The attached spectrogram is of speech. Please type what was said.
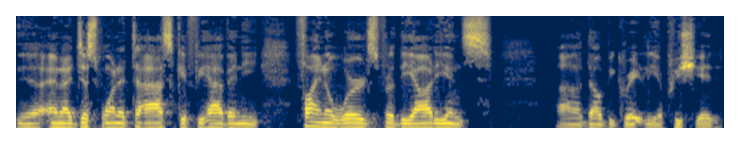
Yeah, and I just wanted to ask if you have any final words for the audience. Uh, that would be greatly appreciated.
